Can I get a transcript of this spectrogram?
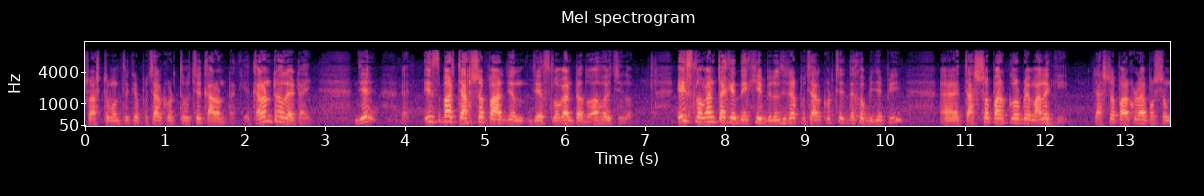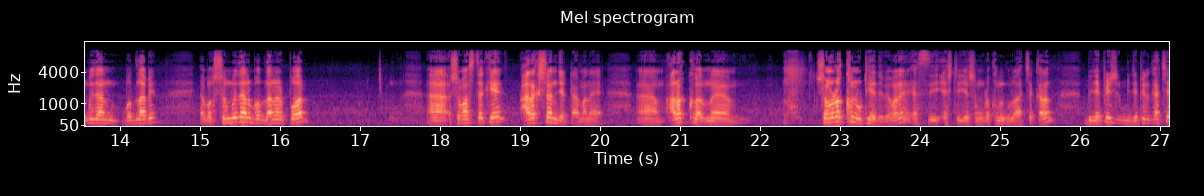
স্বরাষ্ট্রমন্ত্রীকে প্রচার করতে হচ্ছে কারণটা কি? কারণটা হলো এটাই যে ইসবার চারশো পার যে স্লোগানটা দেওয়া হয়েছিল, এই স্লোগানটাকে দেখিয়ে বিরোধীরা প্রচার করছে, দেখো বিজেপি চারশো পার করবে মানে কি? চারশো পার করার পর সংবিধান বদলাবে এবং সংবিধান বদলানোর পর সমাজ থেকে আরক্ষণ যেটা মানে আরক্ষণ সংরক্ষণ উঠিয়ে দেবে মানে এসসি এসটি যে সংরক্ষণগুলো আছে, কারণ বিজেপির বিজেপির কাছে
